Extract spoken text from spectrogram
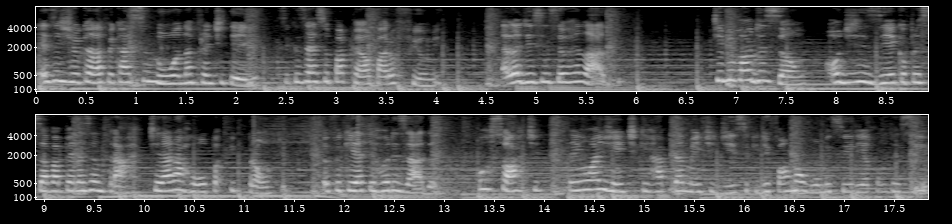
exigiu que ela ficasse nua na frente dele se quisesse o papel para o filme. Ela disse em seu relato: Tive uma audição onde dizia que eu precisava apenas entrar, tirar a roupa e pronto. Eu fiquei aterrorizada. Por sorte, tem um agente que rapidamente disse que de forma alguma isso iria acontecer.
